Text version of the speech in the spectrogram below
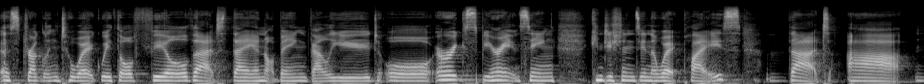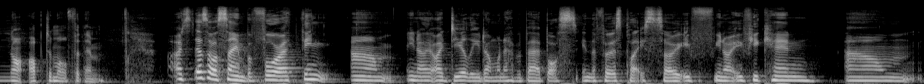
are struggling to work with or feel that they are not being valued or are experiencing conditions in the workplace that are not optimal for them. As I was saying before, I think um, you know ideally you don't want to have a bad boss in the first place. So if you know if you can, um,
